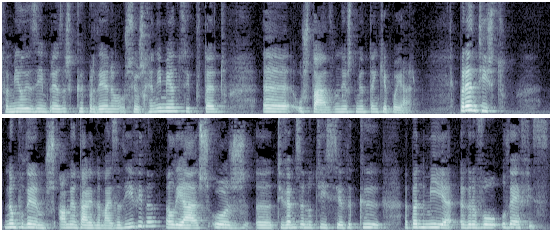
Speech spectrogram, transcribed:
famílias e empresas que perderam os seus rendimentos e, portanto, uh, o Estado neste momento tem que apoiar. Perante isto, não podemos aumentar ainda mais a dívida. Aliás, hoje uh, tivemos a notícia de que a pandemia agravou o déficit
